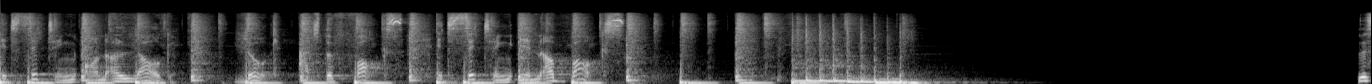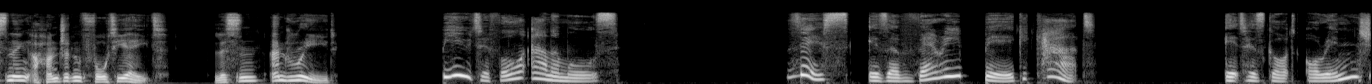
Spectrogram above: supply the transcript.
it's sitting on a log. Look at the fox, it's sitting in a box. Listening 148. Listen and read. Beautiful animals. This is a very big cat. It has got orange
